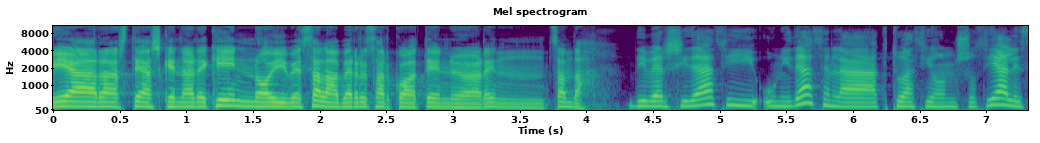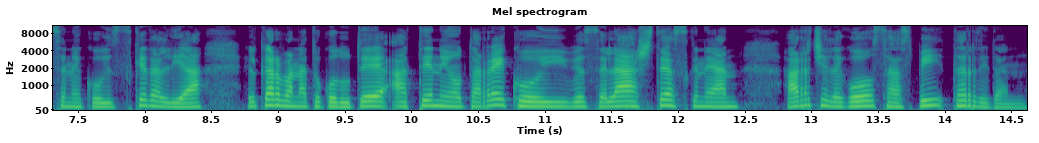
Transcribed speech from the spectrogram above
Bihar aste azkenarekin noi bezala berriozarko atenuaren zanda. Diversidad y unidad en la actuación social izeneko izketaldia elkarbanatuko dute Ateneo Tarreko bezala asteazkenean arratsaleko zazpi terditan.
